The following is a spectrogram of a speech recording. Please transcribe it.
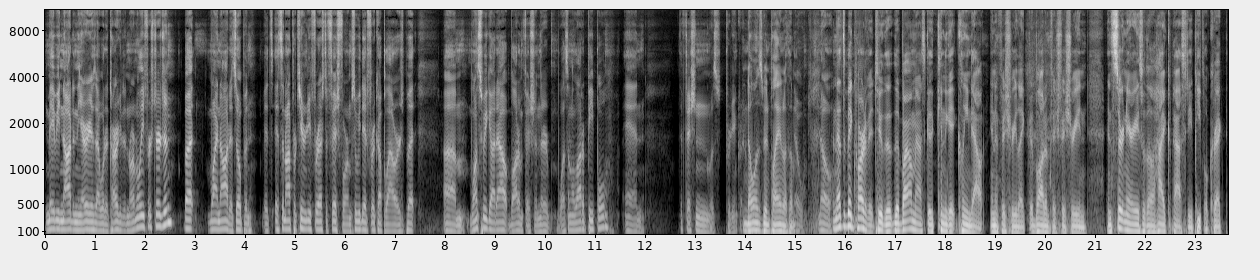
maybe not in the areas I would have targeted normally for sturgeon, but why not? It's open. It's it's an opportunity for us to fish for them. So we did for a couple hours, but um, once we got out bottom fishing, there wasn't a lot of people, and the fishing was pretty incredible. no one's been playing with them. no, no. And that's a big part of it too. The the biomass can get cleaned out in a fishery like a bottom fish fishery and in certain areas with a high capacity of people, correct?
